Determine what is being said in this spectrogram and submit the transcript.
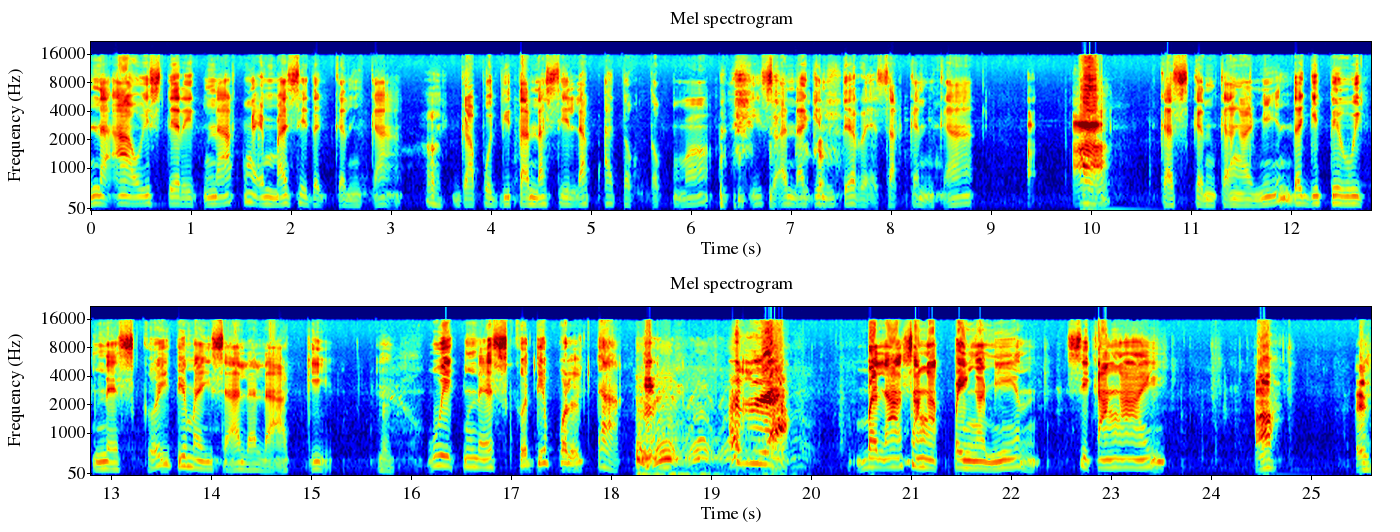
Naawis tirik nak, ngay masidagkan ka. Ay. Gapo dita na silap atok-tok mo. Iso ang naging teresakan ka. Ah, Kaskan ka ngamin, dagiti weakness ko, iti may sa lalaki. yay. Weakness ko, ti pultak. Ala! Balasang akpay ngamin. Si kangay. Ah, eh,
